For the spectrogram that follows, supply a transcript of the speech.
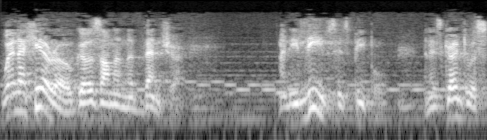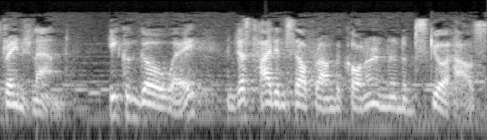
When a hero goes on an adventure and he leaves his people and is going to a strange land, he can go away and just hide himself round the corner in an obscure house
